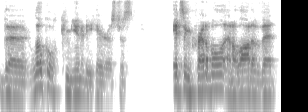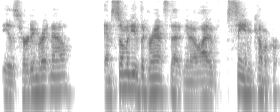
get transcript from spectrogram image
the local community here is just, it's incredible, and a lot of it is hurting right now. And so many of the grants that you know I've seen come across,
